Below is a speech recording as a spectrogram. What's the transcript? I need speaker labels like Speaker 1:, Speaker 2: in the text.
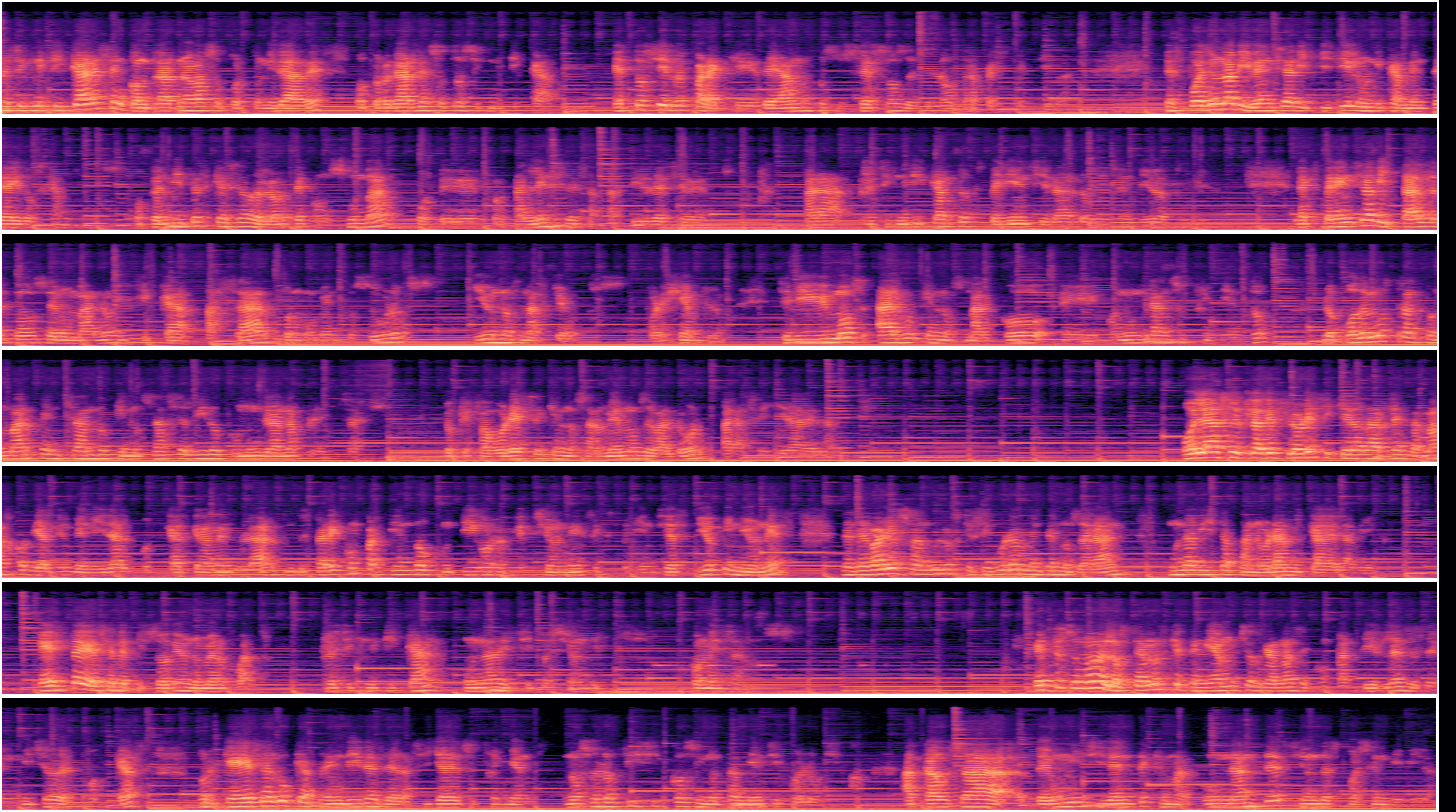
Speaker 1: Resignificar es encontrar nuevas oportunidades, otorgarles otro significado. Esto sirve para que veamos los sucesos desde otra perspectiva. Después de una vivencia difícil únicamente hay dos caminos. O permites que ese dolor te consuma o te fortaleces a partir de ese evento para resignificar tu experiencia y darle un sentido a tu vida. La experiencia vital de todo ser humano implica pasar por momentos duros y unos más que otros. Por ejemplo, si vivimos algo que nos marcó eh, con un gran sufrimiento, lo podemos transformar pensando que nos ha servido como un gran aprendizaje, lo que favorece que nos armemos de valor para seguir adelante. Hola, soy Claudio Flores y quiero darles la más cordial bienvenida al podcast Gran Angular, donde estaré compartiendo contigo reflexiones, experiencias y opiniones desde varios ángulos que seguramente nos darán una vista panorámica de la vida. Este es el episodio número 4 resignificar una situación difícil. Comenzamos. Este es uno de los temas que tenía muchas ganas de compartirles desde el inicio del podcast, porque es algo que aprendí desde la silla de sufrimiento, no solo físico, sino también psicológico, a causa de un incidente que marcó un antes y un después en mi vida.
